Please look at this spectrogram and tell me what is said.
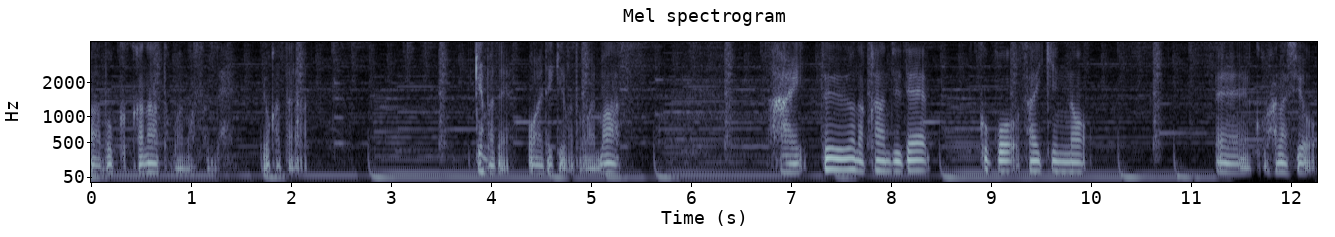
まあ、僕かなと思いますんでよかったら現場でお会いできればと思います。はい。というような感じでここ最近の、えー、こう話を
